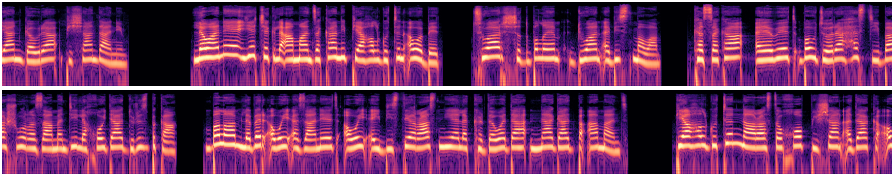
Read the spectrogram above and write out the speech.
یان گەورە پیشان دانی. لەوانەیە یەکێک لە ئامانجەکانی پیاهەڵگوتن ئەوە بێت چوار شت بڵێم دووان ئەبیستمەوە. کەسەکە ئەیەوێت بەو جۆرە هەستی باش و ڕەزامەندی لە خۆیدا دروست بکا بەڵام لەبەر ئەوەی ئەزانێت ئەوەی ئەیبیستێ ڕاست نییە لە کردەوەدا ناگات بە ئامانج. پیاهەڵگوتن ناڕاستەوخۆ پیشان ئەدا کە ئەو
